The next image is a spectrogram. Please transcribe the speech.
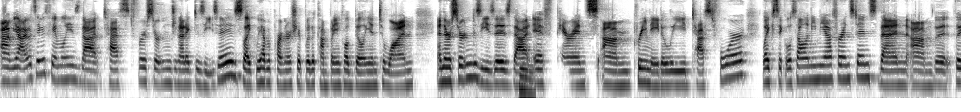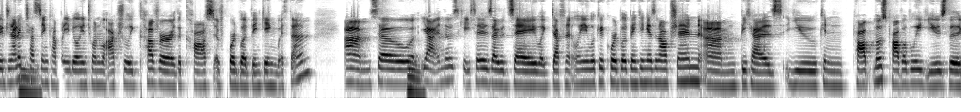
um, yeah, I would say with families that test for certain genetic diseases, like we have a partnership with a company called Billion to One, and there are certain diseases that mm. if parents um, prenatally test for, like sickle cell anemia, for instance, then um, the the genetic mm. testing company Billion to One will actually cover the cost of cord blood banking with them. Um, so mm. yeah, in those cases, I would say like definitely look at cord blood banking as an option um, because you can prob- most probably use the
